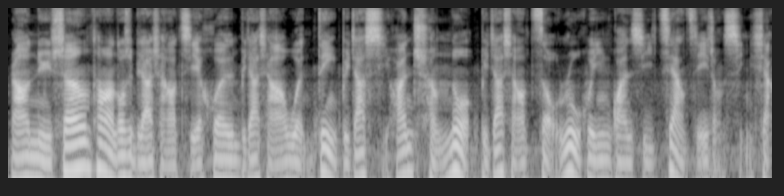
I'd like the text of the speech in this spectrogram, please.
然后女生通常都是比较想要结婚，比较想要稳定，比较喜欢承诺，比较想要走入婚姻关系这样子一种形象。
